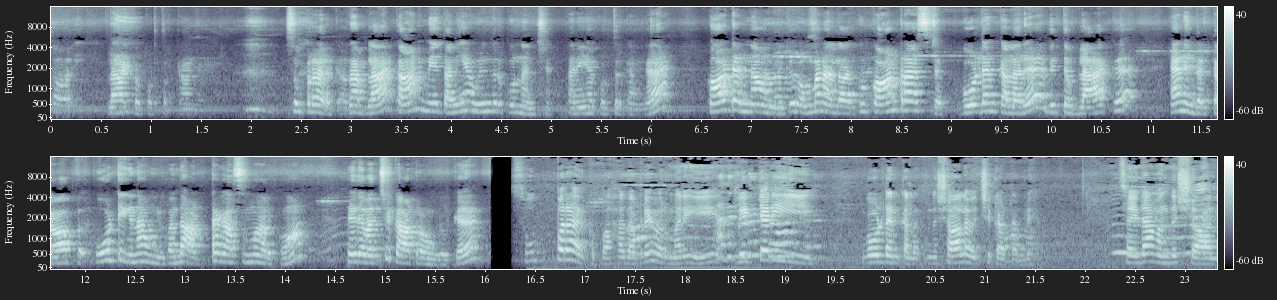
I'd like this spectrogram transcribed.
சாரி பிளாக் கொடுத்துருக்காங்க. சூப்பரா இருக்கு. அதான் பிளாக் காணுமே தனியா விழுந்திருக்கும்னு நினைச்சேன். தனியா கொடுத்துருக்காங்க. காட்டன் தான் உங்களுக்கு ரொம்ப நல்லா இருக்கும். Contrast golden colour with black and இந்த டாப் போட்டிங்கன்னா உங்களுக்கு வந்து அட்டகாசமா இருக்கும். இதை வச்சு காட்டுறோம் உங்களுக்கு. சூப்பரா இருக்குப்பா. அது அப்படியே ஒரு மாதிரி கிளிட்டரி கோல்டன் கலர் இந்த ஷாலை வச்சு காட்டு அப்படியே. ஸோ இதான் வந்து ஷால்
